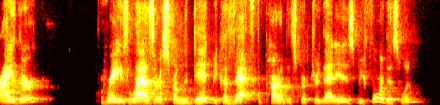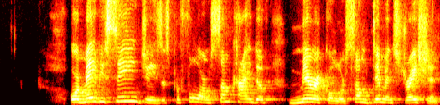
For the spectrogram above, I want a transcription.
either raise Lazarus from the dead, because that's the part of the scripture that is before this one. Or maybe seeing Jesus perform some kind of miracle or some demonstration,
